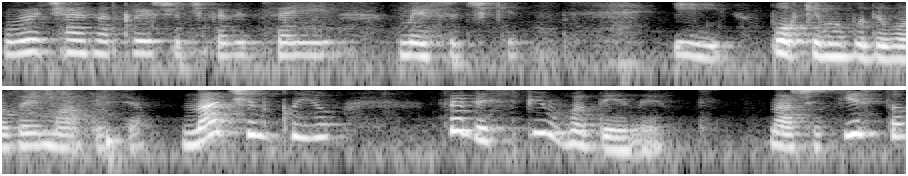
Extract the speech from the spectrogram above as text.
звичайна кришечка від цієї мисочки. І поки ми будемо займатися начинкою, це десь півгодини. Наше тісто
